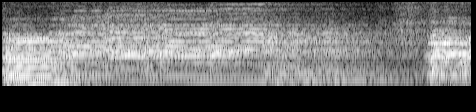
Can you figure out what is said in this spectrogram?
oh, oh.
